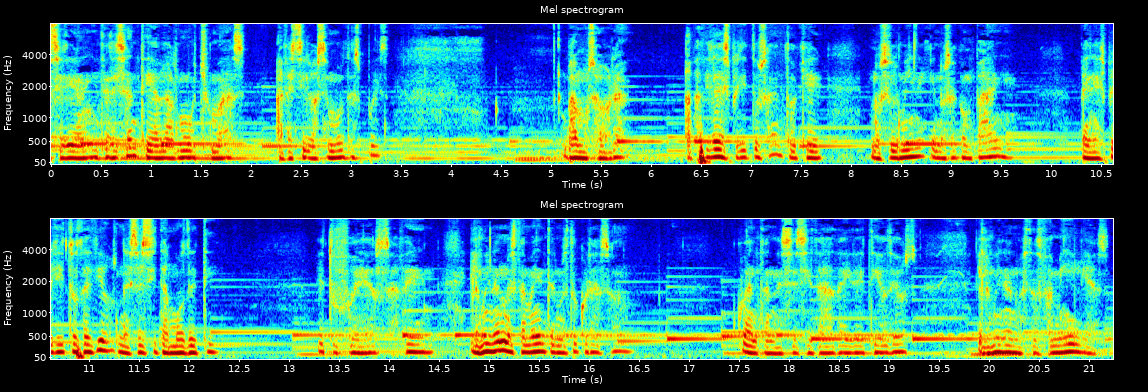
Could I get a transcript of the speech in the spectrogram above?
Sería interesante hablar mucho más. A ver si lo hacemos después. Vamos ahora a pedir al Espíritu Santo que nos ilumine, que nos acompañe. Ven, Espíritu de Dios, necesitamos de ti, de tu fuerza. Ven, ilumina nuestra mente, nuestro corazón. Cuánta necesidad hay de ti, oh Dios. Ilumina nuestras familias,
